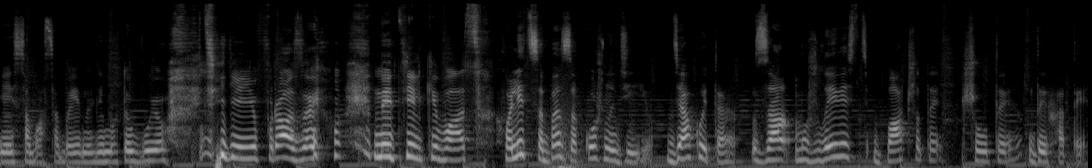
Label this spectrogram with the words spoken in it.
Я і сама себе іноді мотивую цією фразою, не тільки вас. Хваліть себе за кожну дію. Дякуйте за можливість бачити, чути, дихати.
